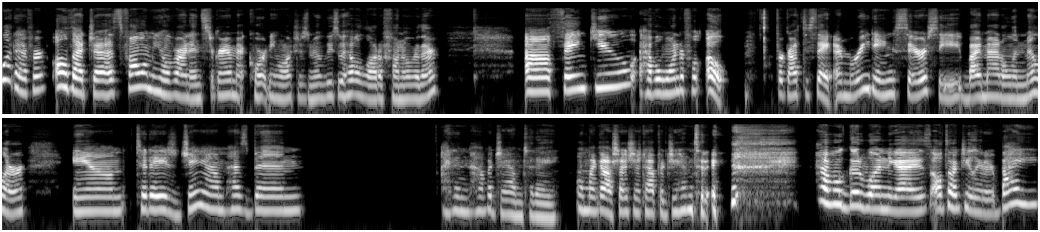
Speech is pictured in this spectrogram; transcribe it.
whatever, all that jazz. Follow me over on Instagram at Courtney Watches Movies. We have a lot of fun over there. Uh, thank you. Have a wonderful oh, forgot to say, I'm reading Circe by Madeline Miller, and today's jam has been I didn't have a jam today. Oh my gosh, I should have a jam today. Have a good one, you guys. I'll talk to you later. Bye.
